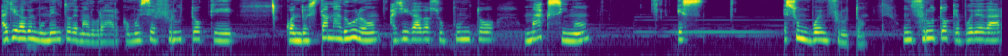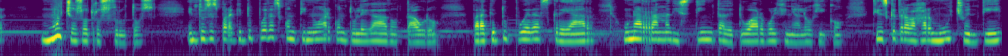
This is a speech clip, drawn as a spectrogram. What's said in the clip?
ha llegado el momento de madurar como ese fruto que cuando está maduro, ha llegado a su punto máximo, es, es un buen fruto, un fruto que puede dar muchos otros frutos. Entonces, para que tú puedas continuar con tu legado, Tauro, para que tú puedas crear una rama distinta de tu árbol genealógico, tienes que trabajar mucho en ti,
